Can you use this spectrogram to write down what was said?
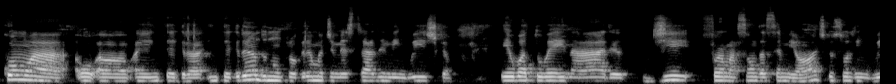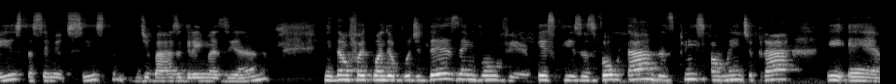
com a, a, a integra, integrando num programa de mestrado em linguística, eu atuei na área de formação da semiótica, eu sou linguista, semioticista, de base greimasiana, então foi quando eu pude desenvolver pesquisas voltadas principalmente para é,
